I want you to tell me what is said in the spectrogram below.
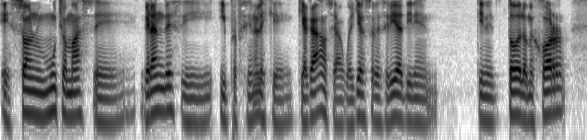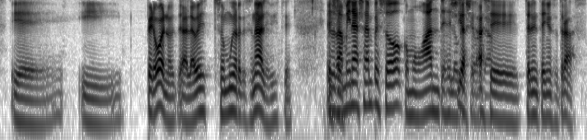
eh, son mucho más eh, grandes y, y profesionales que, que acá. O sea, cualquier cervecería tiene, tiene todo lo mejor. eh, y, pero bueno, a la vez son muy artesanales, ¿viste? Pero Ellos- también allá empezó como antes de lo sí, que hace, acá. hace 30 años atrás.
